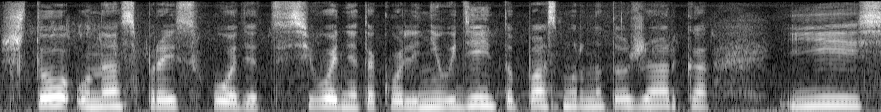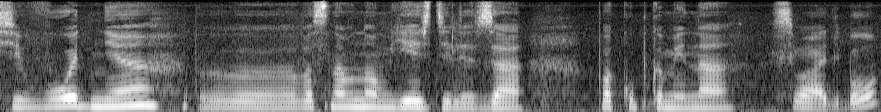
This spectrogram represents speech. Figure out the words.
что у нас происходит? Сегодня такой ленивый день, то пасмурно, то жарко. И сегодня э, в основном ездили за покупками на свадьбу.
